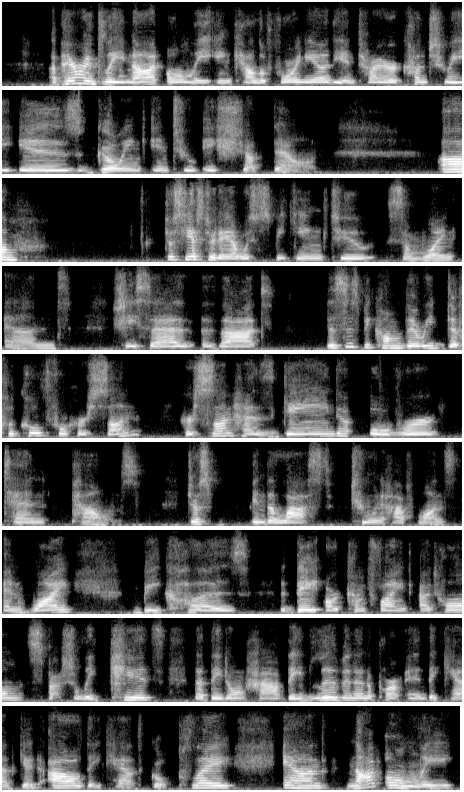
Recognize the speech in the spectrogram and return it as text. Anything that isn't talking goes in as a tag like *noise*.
apparently not only in California, the entire country is going into a shutdown. Um, just yesterday, I was speaking to someone and she said that this has become very difficult for her son. Her son has gained over 10 pounds just in the last two and a half months. And why? Because they are confined at home, especially kids that they don't have. They live in an apartment, they can't get out, they can't go play. And not only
